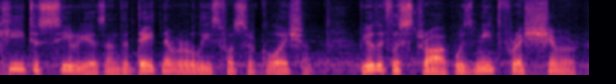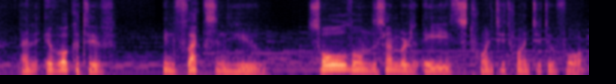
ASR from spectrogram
key to series and the date never released for circulation. Beautifully struck with mint fresh shimmer and evocative inflexion hue. Sold on December 8, 2022 for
